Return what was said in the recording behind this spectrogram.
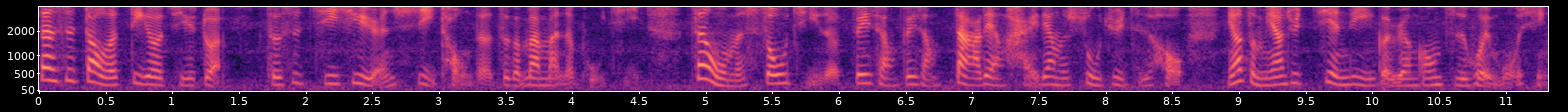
但是到了第二阶段，则是机器人系统的这个慢慢的普及，在我们收集了非常非常大量海量的数据之后，你要怎么样去建立一个人工智慧模型，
